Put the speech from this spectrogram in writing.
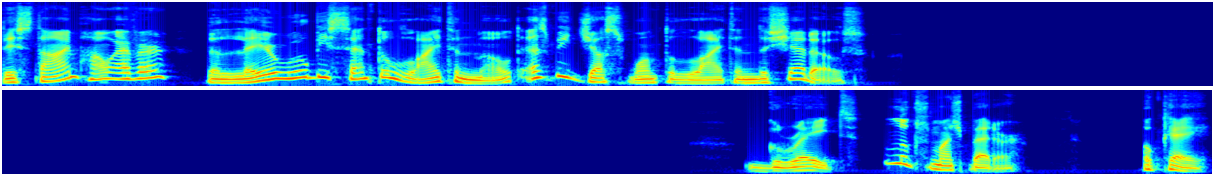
This time, however, the layer will be sent to lighten mode as we just want to lighten the shadows. Great, looks much better. Okay,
